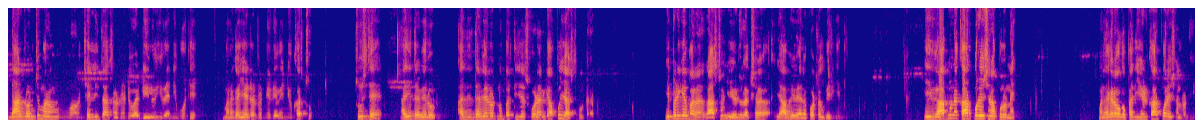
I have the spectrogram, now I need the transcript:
దాంట్లో నుంచి మనం చెల్లించాల్సినటువంటి వడ్డీలు ఇవన్నీ పోతే మనకు అయ్యేటటువంటి రెవెన్యూ ఖర్చు. చూస్తే అది ద్రవ్యలోటు అది ద్రవ్యలోటును భర్తీ చేసుకోవడానికి అప్పులు చేస్తుంటారు. ఇప్పటికే మన రాష్ట్రం ఏడు లక్షల యాభై వేల కోట్లకు పెరిగింది. ఇవి కాకుండా కార్పొరేషన్ అప్పులు ఉన్నాయి. మన దగ్గర ఒక పదిహేడు కార్పొరేషన్లు ఉన్నాయి.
